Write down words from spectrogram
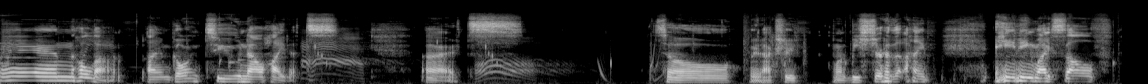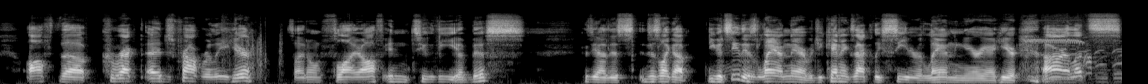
And hold on. I'm going to now hide it. Alright. So, wait, actually, I want to be sure that I'm aiming myself off the correct edge properly here, so I don't fly off into the abyss. Because, yeah, this, there's like a... You can see there's land there, but you can't exactly see your landing area here. Alright, let's...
